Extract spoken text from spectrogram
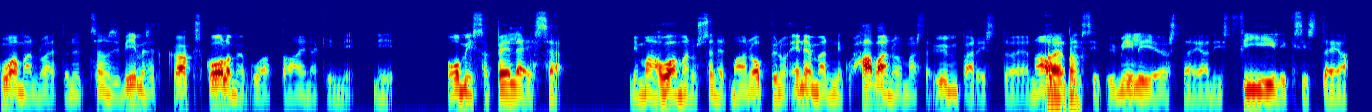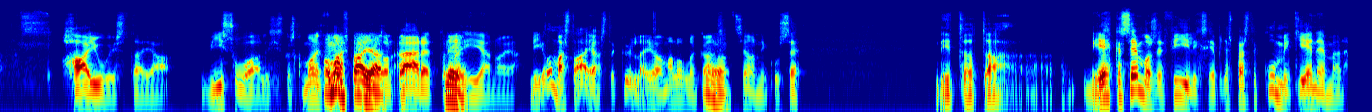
huomannut, että nyt sanoisin viimeiset kaksi-kolme vuotta ainakin, niin, niin omissa peleissä niin mä oon huomannut sen, että mä oon oppinut enemmän niin kuin havainnoimaan sitä ympäristöä ja nauttia siitä miljööstä ja niistä fiiliksistä ja hajuista ja visuaalisista, koska monet omasta ajasta. on äärettömän niin. hienoja. Niin omasta ajasta, kyllä, joo, mä luulen kanssa, että se on niinku se, niin, tota, niin ehkä semmoisen fiilikseen pitäisi päästä kumminkin enemmän,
